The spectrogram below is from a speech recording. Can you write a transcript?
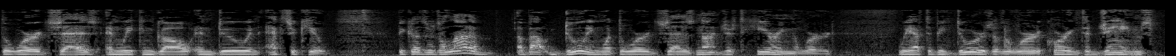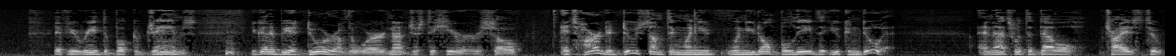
the word says, and we can go and do and execute. Because there's a lot of about doing what the word says, not just hearing the word. We have to be doers of the word, according to James. If you read the book of James, you got to be a doer of the word, not just a hearer. So it's hard to do something when you when you don't believe that you can do it and that's what the devil tries to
